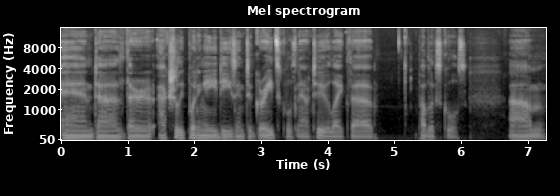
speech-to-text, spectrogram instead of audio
and uh, they're actually putting AEDs into grade schools now too, like the public schools. Um,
